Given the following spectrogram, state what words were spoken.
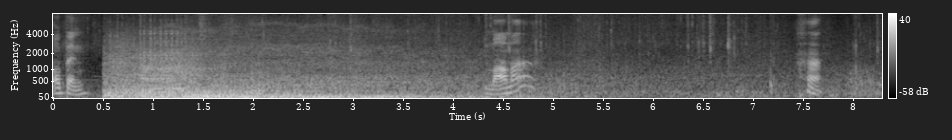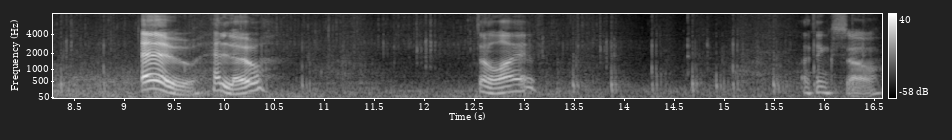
Open. Mama? Huh. Oh, hello. Is that alive? I think so.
